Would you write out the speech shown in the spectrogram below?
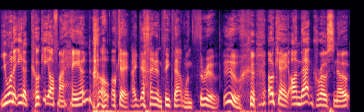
You want to eat a cookie off my hand? Oh, okay. I guess I didn't think that one through. Ooh. okay, on that gross note,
